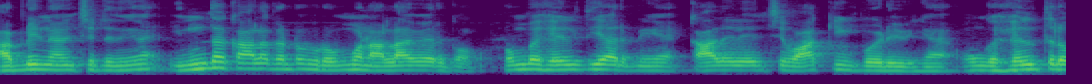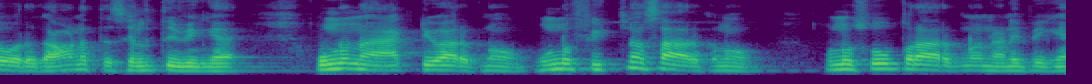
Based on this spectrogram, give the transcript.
அப்படின்னு நினச்சிட்டு இருந்தீங்கன்னா இந்த காலகட்டம் ரொம்ப நல்லாவே இருக்கும். ரொம்ப ஹெல்த்தியாக இருப்பீங்க. காலையில் எழுந்துச்சு வாக்கிங் போயிடுவீங்க. உங்கள் ஹெல்த்தில் ஒரு கவனத்தை செலுத்துவீங்க. இன்னும் நான் ஆக்டிவாக இருக்கணும். இன்னும் ஃபிட்னஸாக இருக்கணும். இன்னும் சூப்பராக இருக்கணும்னு நினைப்பீங்க.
